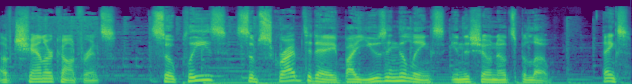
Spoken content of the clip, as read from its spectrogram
of Chandler Conference. So please subscribe today by using the links in the show notes below. Thanks.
